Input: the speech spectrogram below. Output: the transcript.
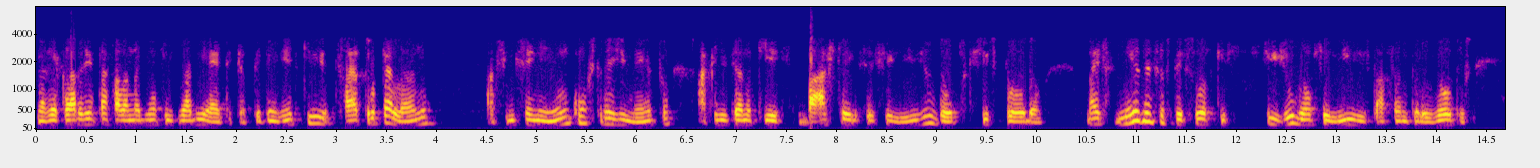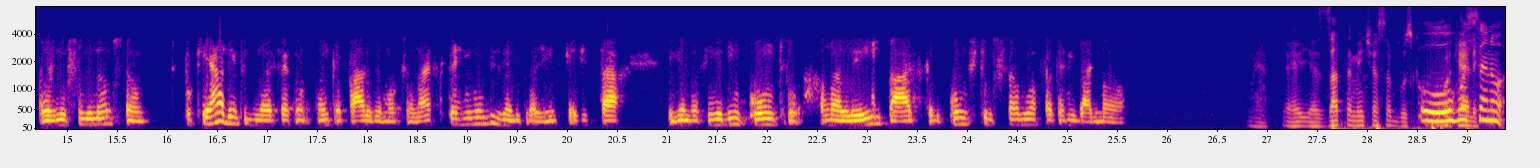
Mas é claro, a gente está falando de uma felicidade ética, porque tem gente que sai atropelando, assim, sem nenhum constrangimento, acreditando que basta ele ser feliz e os outros que se explodam. Mas mesmo essas pessoas que se julgam felizes passando pelos outros, elas no fundo não são. Porque há dentro de nós certos anteparos emocionais que terminam dizendo para a gente que a gente está, digamos assim, de encontro a uma lei básica de construção de uma fraternidade maior. É exatamente essa busca. Ô. Rossano,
